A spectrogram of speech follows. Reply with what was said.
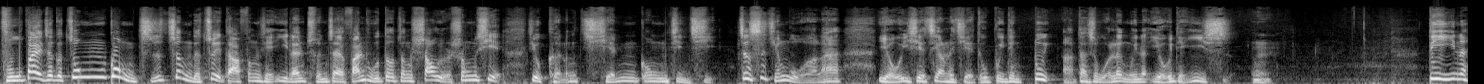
腐败这个中共执政的最大风险依然存在，反腐斗争稍有松懈，就可能前功尽弃。这事情我呢有一些这样的解读，不一定对啊，但是我认为呢有一点意思。嗯，第一呢，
